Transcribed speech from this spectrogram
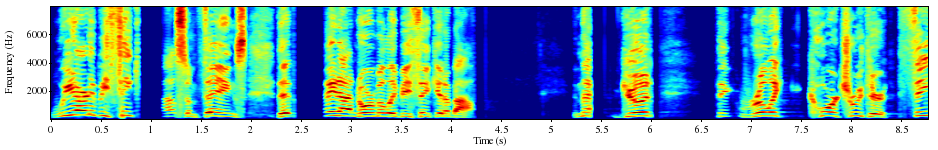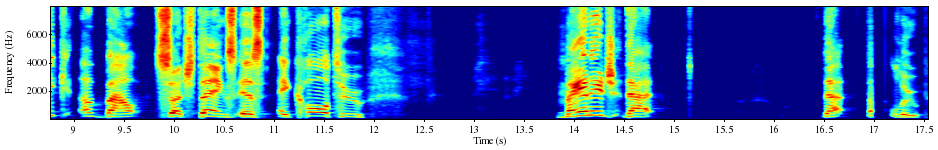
we are to be thinking about some things that may not normally be thinking about. Good? Think really core truth here. Think about such things is a call to manage that, that loop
